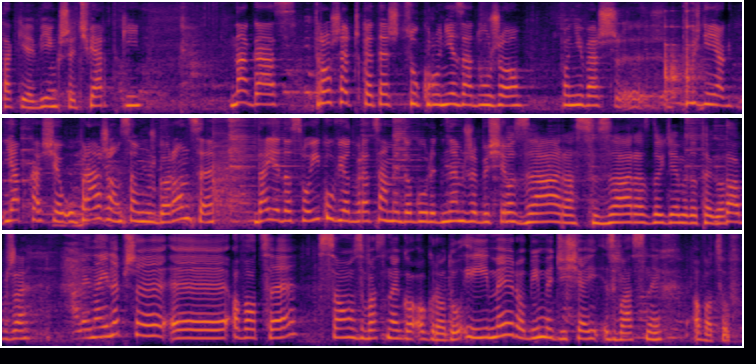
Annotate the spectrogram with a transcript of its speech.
takie większe ćwiartki na gaz, troszeczkę też cukru, nie za dużo, ponieważ y, później jak jabłka się uprażą, są już gorące, daję do słoików i odwracamy do góry dnem, żeby się... To zaraz, zaraz dojdziemy do tego. Dobrze. Ale najlepsze e, owoce są z własnego ogrodu i my robimy dzisiaj z własnych owoców.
